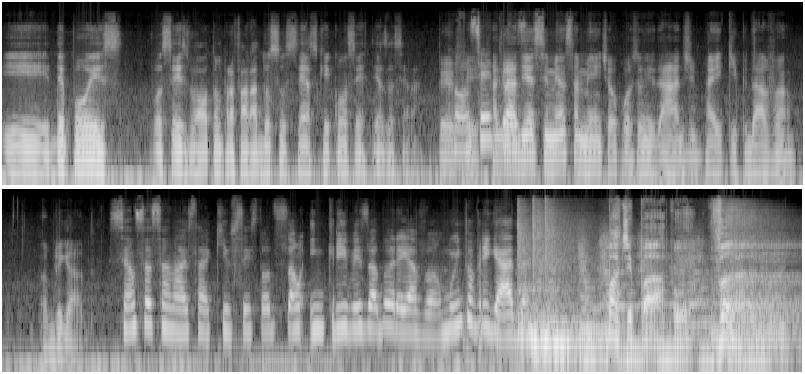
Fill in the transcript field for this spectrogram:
e depois vocês voltam para falar do sucesso que com certeza será. Perfeito. certeza. Agradeço imensamente a oportunidade, a equipe da Van. Obrigado. Sensacional estar aqui, vocês todos são incríveis, adorei a Van. Muito obrigada. Bate-papo Van.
